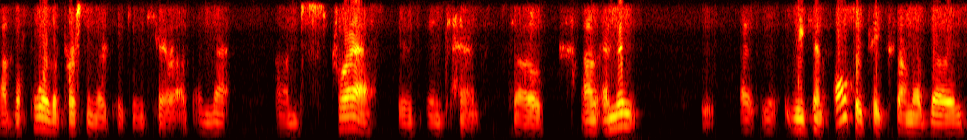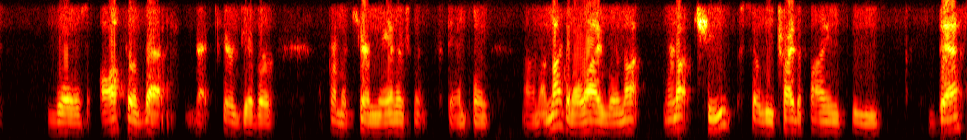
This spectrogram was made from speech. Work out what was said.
uh, before the person they're taking care of. And that um, stress is intense. So, um, and then uh, we can also take some of those roles off of that, that caregiver from a care management standpoint. Um, I'm not going to lie, we're not we're not cheap, so we try to find the best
